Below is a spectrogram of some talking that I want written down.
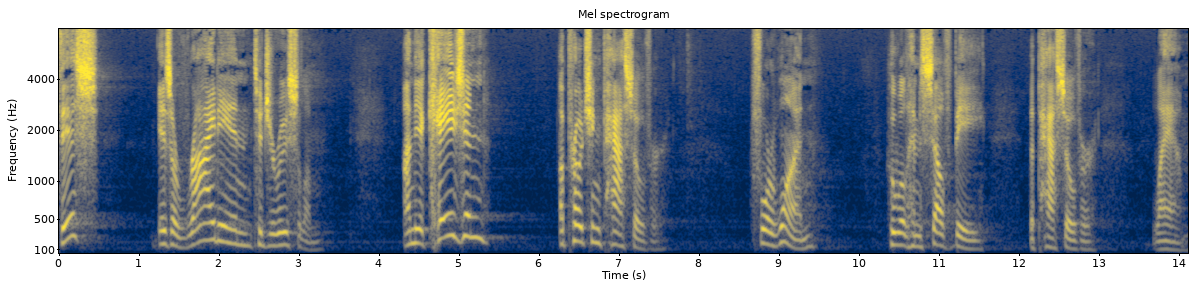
This is a ride in to Jerusalem on the occasion approaching Passover for one who will himself be the Passover lamb.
